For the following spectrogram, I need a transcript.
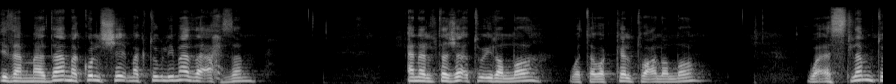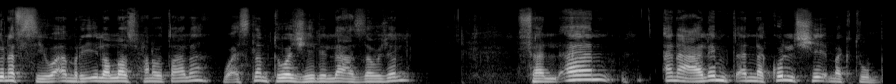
إذا ما دام كل شيء مكتوب لماذا أحزن؟ أنا التجأت إلى الله وتوكلت على الله وأسلمت نفسي وأمري إلى الله سبحانه وتعالى وأسلمت وجهي لله عز وجل. فالآن أنا علمت أن كل شيء مكتوب.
